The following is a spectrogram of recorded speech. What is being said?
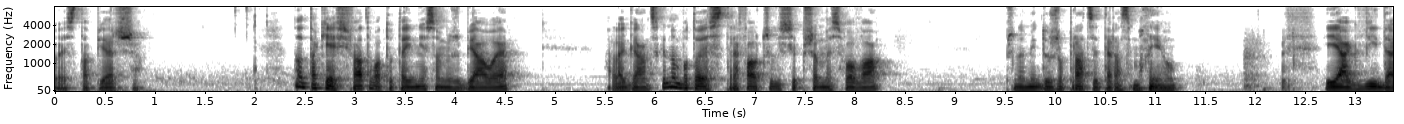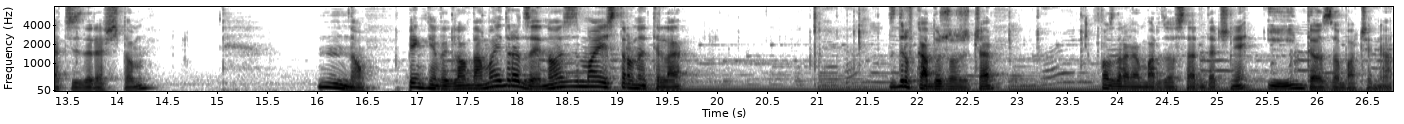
21. No takie światła tutaj nie są już białe, eleganckie, no bo to jest strefa oczywiście przemysłowa. Przynajmniej dużo pracy teraz mają. Jak widać zresztą. No, pięknie wygląda. Moi drodzy, no z mojej strony tyle. Zdrówka dużo życzę. Pozdrawiam bardzo serdecznie i do zobaczenia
